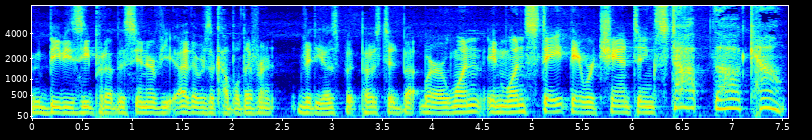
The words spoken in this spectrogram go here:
BBC put up this interview, uh, there was a couple different videos but posted, but where one in one state they were chanting "Stop the count,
